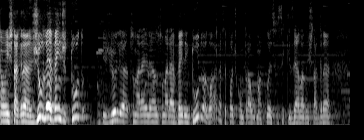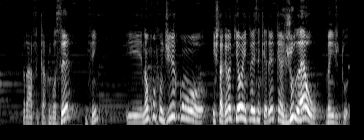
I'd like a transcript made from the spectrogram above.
o Instagram Julê Vende Tudo. E Júlia Sumaré e Leandro Sumaré vendem tudo agora. Você pode comprar alguma coisa se você quiser lá no Instagram pra ficar com você. Enfim. E não confundir com o Instagram que eu entrei sem querer, que é Juléu Vende Tudo.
